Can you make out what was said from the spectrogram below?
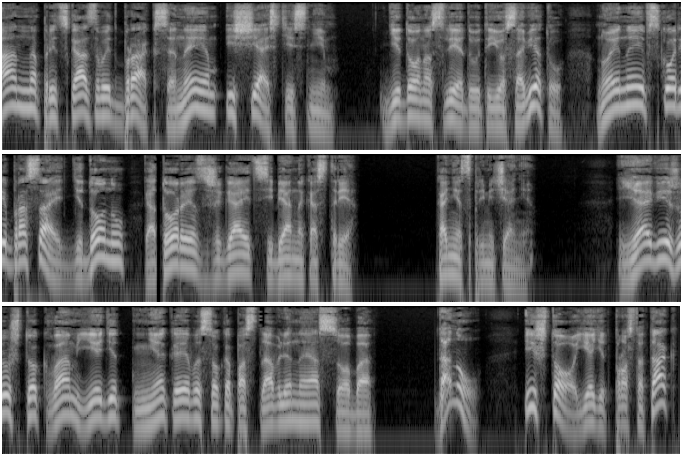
Анна предсказывает брак с Энеем и счастье с ним. Дидона следует ее совету, но Эней вскоре бросает Дидону, которая сжигает себя на костре. Конец примечания. «Я вижу, что к вам едет некая высокопоставленная особа». «Да ну! И что, едет просто так,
